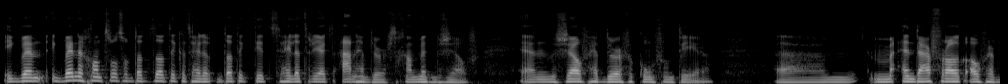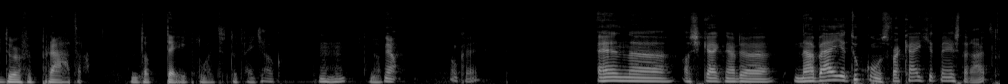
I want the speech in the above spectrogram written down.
ik, ben, ik ben er gewoon trots op dat, dat, ik het hele, dat ik dit hele traject aan heb durven te gaan met mezelf. En mezelf heb durven confronteren. Ehm, en daar vooral ook over heb durven praten. Want dat deed ik nooit, dat weet je ook. Mhm. Ja. Ja, oké. En eh, als je kijkt naar de nabije toekomst, waar kijk je het meest naar uit?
